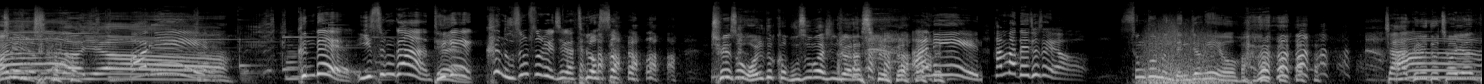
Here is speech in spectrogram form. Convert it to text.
아니, 76점이었습니다. 이야. 아니. 근데 이 순간 되게 네. 큰 웃음소리를 제가 들었어요. 최소 월드컵 우승하신 줄 알았어요. 아니, 한마디 해주세요. 승부는 냉정해요. 자, 그래도 아. 저희한테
